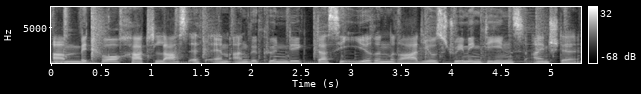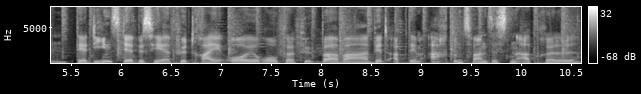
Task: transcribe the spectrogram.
Am Mittwoch hat Last.fm angekündigt, dass sie ihren Radio-Streaming-Dienst einstellen. Der Dienst, der bisher für 3 Euro verfügbar war, wird ab dem 28. April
